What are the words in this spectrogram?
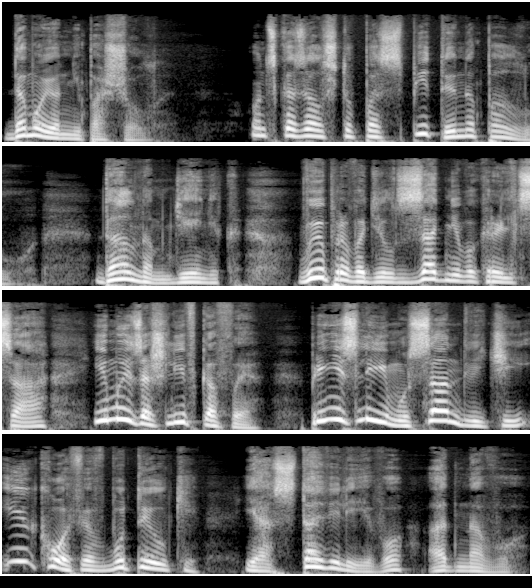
Домой он не пошел. Он сказал, что поспит и на полу. Дал нам денег, выпроводил с заднего крыльца, и мы зашли в кафе. Принесли ему сандвичи и кофе в бутылке и оставили его одного.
